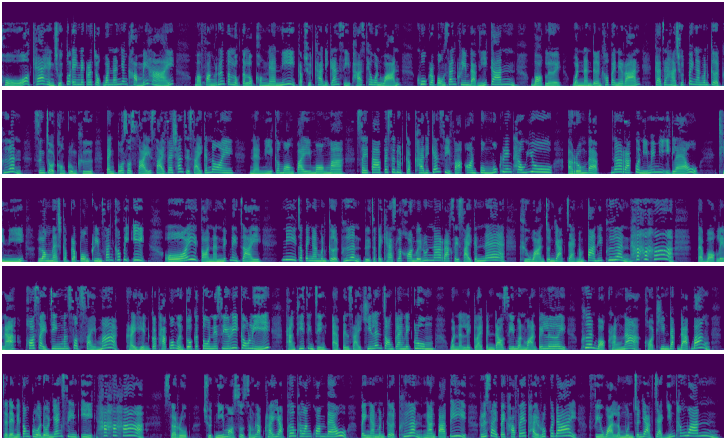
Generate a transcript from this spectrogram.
โห แค่เห็นชุดตัวเองในกระจกวันนั้นยังขำไม่หาย มาฟังเรื่องตลกตลกของแนนนี่ กับชุดคาร์ดิแกนสีพาสเทลหวานๆคู่กระโปรงสั้นครีมแบบนี้กัน บอกเลย วันนั้นเดินเข้าไปในร้านกะจะหาชุดไปงานวันเกิดเพื่อน ซึ่งโจทย์ของกลุ่มคือ แต่งตัวสดใสสายแฟชั่นใสๆกันหน่อย แนนนี่ก็มองไปมองมาสายตาไปสะดุดกับคาร์ดิแกนสีฟ้าอ่อนปุ่มมุกเรียงแถวอยู่อารมณ์แบบน่ารักกว่านี้ไม่มีอีกแล้ว ทีนี้ลองแมชกับกระโปรงครีมสั้นเข้าไปอีก โอ้ยตอนนั้นนึกในใจ นี่จะไปงานวันเกิดเพื่อน หรือจะไปแคสละครวัยรุ่นน่ารักใสๆกันแน่ คือหวานจนอยากแจกน้ำตาลให้เพื่อน ฮ่าฮ่าฮ่า แต่บอกเลยนะ พอใส่จริงมันสดใสมาก ใครเห็นก็ทักว่าเหมือนตัวการ์ตูนในซีรีส์เกาหลี ทั้งที่จริง ๆ แอบเป็นสายขี้เล่นจอมแกลงในกลุ่ม วันนั้นเลยกลายเป็นดาวซีนหวานๆไปเลย เพื่อนบอกครั้งหน้าขอทีมดักดักบ้าง จะได้ไม่ต้องกลัวโดนแย่งซีนอีก ฮ่าฮ่าฮ่าสรุป ชุดนี้เหมาะสุดสำหรับใครอยากเพิ่มพลังความแบ๊วไปงานวันเกิดเพื่อน งานปาร์ตี้ หรือใส่ไปคาเฟ่ถ่ายรูปก็ได้ ฟีลหวานละมุนจนอยากแจกยิ้มทั้งวัน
